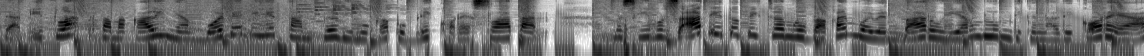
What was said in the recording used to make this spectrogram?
Dan itulah pertama kalinya boyband ini tampil di muka publik Korea Selatan. Meskipun saat itu Picture merupakan boyband baru yang belum dikenal di Korea,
